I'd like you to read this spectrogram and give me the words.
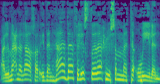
على المعنى الآخر. إذا هذا في الاصطلاح يسمى تأويلا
